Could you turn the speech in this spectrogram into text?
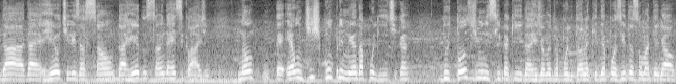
da, da, reutilização, da redução e da reciclagem. Não, é, é um descumprimento da política de todos os municípios aqui da região metropolitana que depositam seu material,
